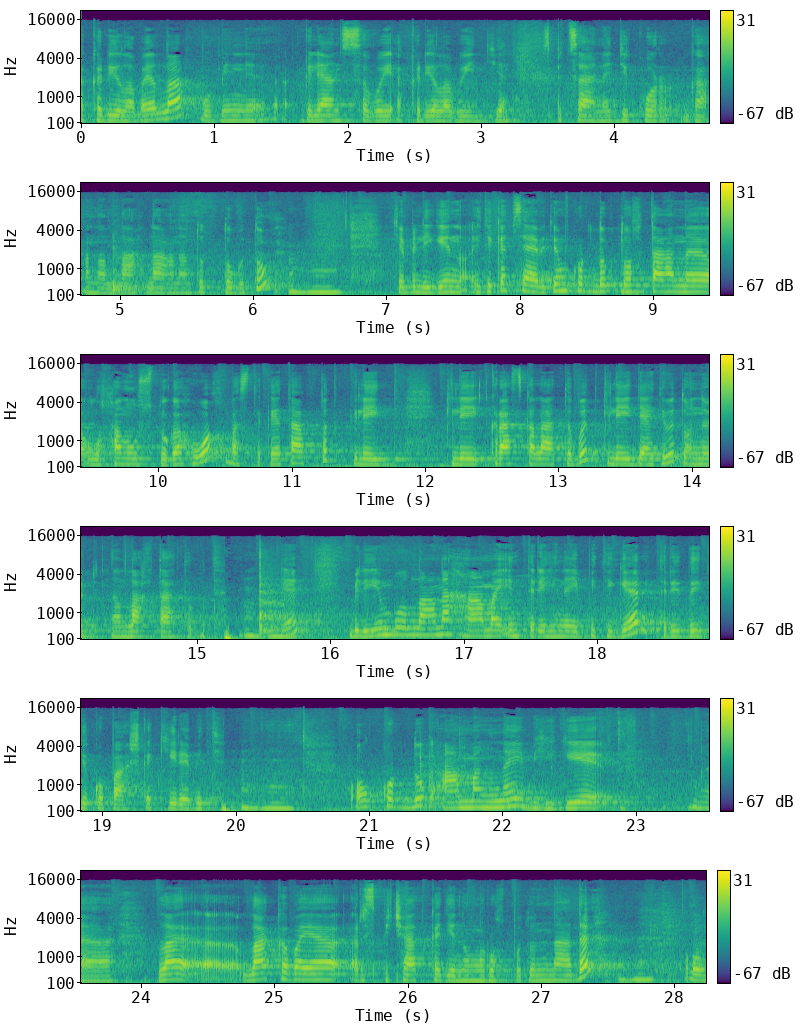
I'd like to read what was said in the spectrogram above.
Акриловый лақ, бұл мен глянцевый акриловый ден специально декорга аналлах лағынан тұтты бұтым. Тебілеген этикет сәбітім күрдік тоқтағаны ұлхан ұстуға хуақ, бастықай таппыт, кілей краскалаты бұт, кілей дәті бұт, оны үрдітінен лақтаты бұт. Білген болағына хамай интерегіне бітігер 3D декупашка кире біт. Ол күрдік амаңнай біге лаковая распечатка ден оңырух бұтын нады. Ол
